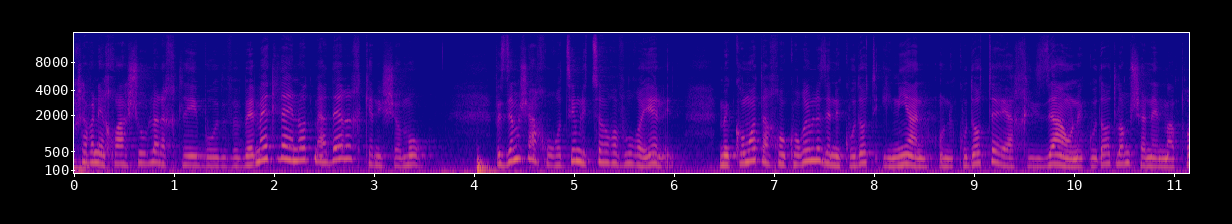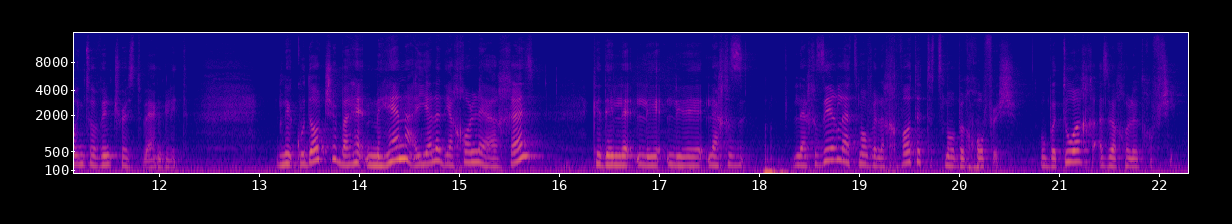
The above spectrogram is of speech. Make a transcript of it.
עכשיו אני יכולה שוב ללכת לאיבוד, ובאמת ליהנות מהדרך כי אני שמור. וזה מה שאנחנו רוצים ליצור עבור הילד. מקומות, אנחנו קוראים לזה נקודות עניין, או נקודות אה, אחיזה, או נקודות, לא משנה מה, point of interest באנגלית. נקודות שמהן הילד יכול להיאחז כדי להחז... להחזיר לעצמו ולחוות את עצמו בחופש. הוא בטוח, אז הוא יכול להיות חופשי.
